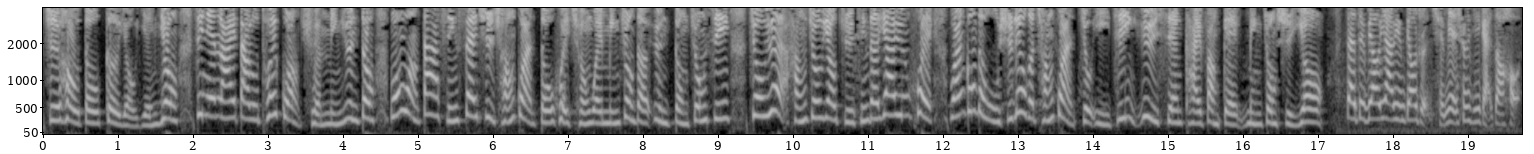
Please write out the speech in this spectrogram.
之后都各有沿用。近年来，大陆推广全民运动，往往大型赛事场馆都会成为民众的运动中心。九月杭州要举行的亚运会，完工的五十六个场馆就已经预先开放给民众使用。在对标亚运标准全面升级改造后，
